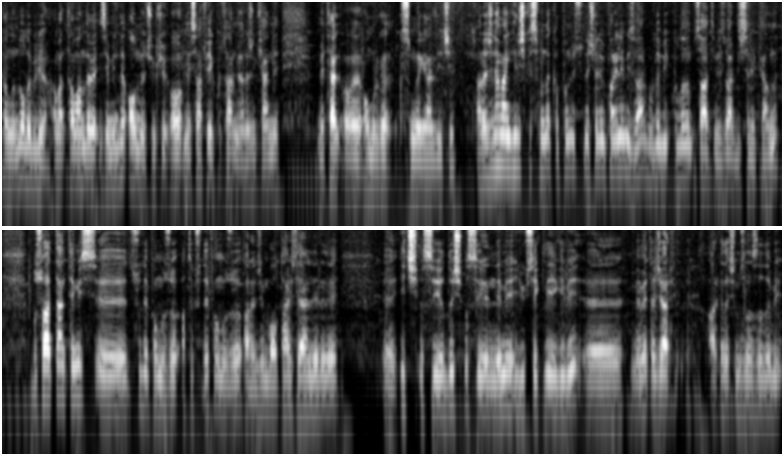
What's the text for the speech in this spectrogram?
kalınlığında olabiliyor. Ama tavanda ve zeminde olmuyor çünkü o mesafeyi kurtarmıyor aracın kendi metal e, omurga kısmına geldiği için. Aracın hemen giriş kısmında kapının üstünde şöyle bir panelimiz var. Burada bir kullanım saatimiz var dijital ekranlı. Bu saatten temiz e, su depomuzu, atık su depomuzu, aracın voltaj değerlerini, iç ısıyı, dış ısıyı, nemi, yüksekliği gibi e, Mehmet Acar arkadaşımızın hazırladığı bir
